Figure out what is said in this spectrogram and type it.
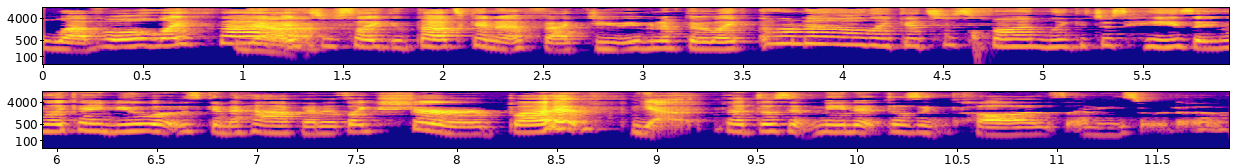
level like that, Yeah. it's just like that's gonna affect you, even if they're like, oh no, like it's just fun, like it's just hazing, like I knew what was gonna happen. It's like sure, but yeah. that doesn't mean it doesn't cause any sort of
